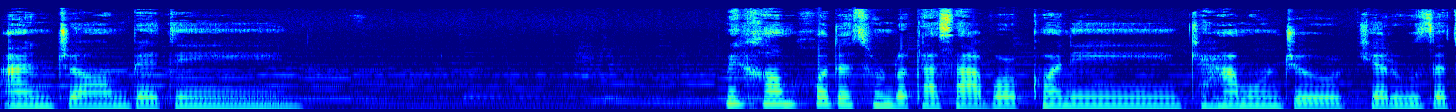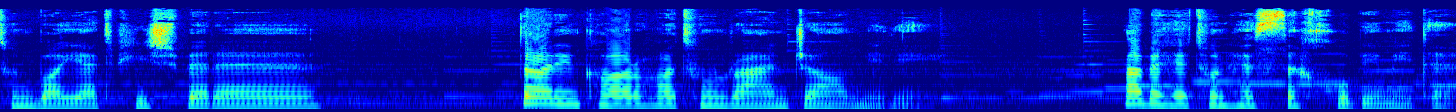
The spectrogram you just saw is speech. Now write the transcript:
انجام بدین. می‌خوام خودتون رو تصور کنین که همون جور که روزتون باید پیش بره دارین کارهاتون رو انجام میدین و بهتون حس خوبی میده.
